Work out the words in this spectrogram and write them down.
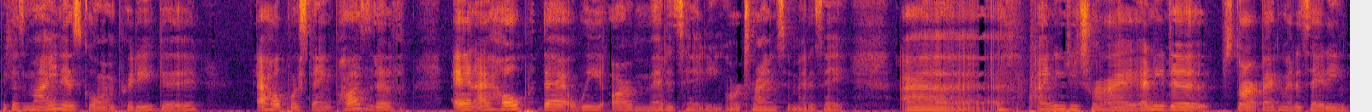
because mine is going pretty good. I hope we're staying positive and I hope that we are meditating or trying to meditate. Uh, I need to try. I need to start back meditating.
